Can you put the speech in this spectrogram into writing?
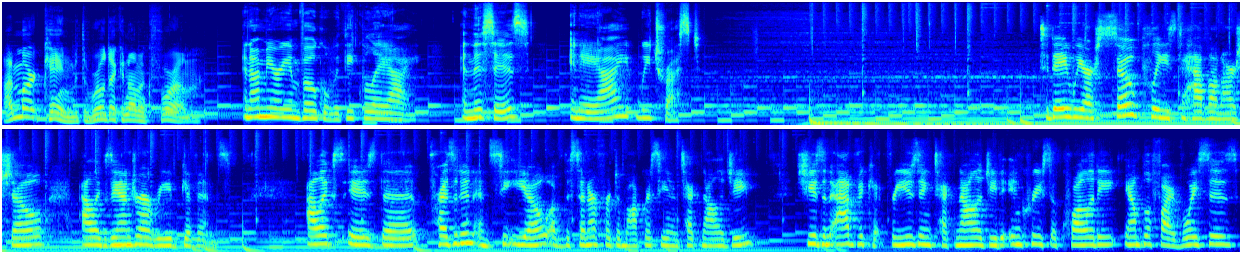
I'm Mark Caine with the World Economic Forum. And I'm Miriam Vogel with Equal AI. And this is In AI We Trust. Today, we are so pleased to have on our show Alexandra Reeve Givens. Alex is the president and CEO of the Center for Democracy and Technology. She is an advocate for using technology to increase equality, amplify voices,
